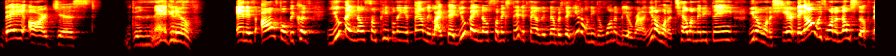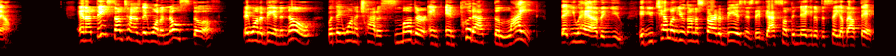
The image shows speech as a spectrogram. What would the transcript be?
they are just the negative. And it's awful because you may know some people in your family like that. You may know some extended family members that you don't even want to be around. You don't want to tell them anything. You don't want to share. They always want to know stuff now. And I think sometimes they want to know stuff. They want to be in the know, but they want to try to smother and, and put out the light that you have in you. If you tell them you're going to start a business, they've got something negative to say about that.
